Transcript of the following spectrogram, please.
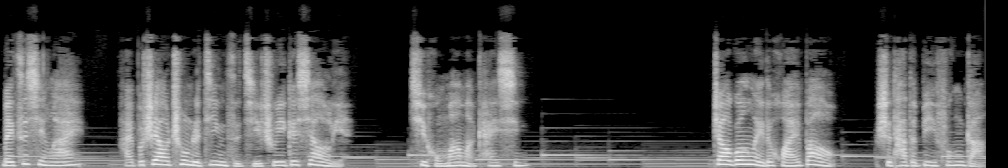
每次醒来，还不是要冲着镜子挤出一个笑脸，去哄妈妈开心。赵光磊的怀抱是他的避风港，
